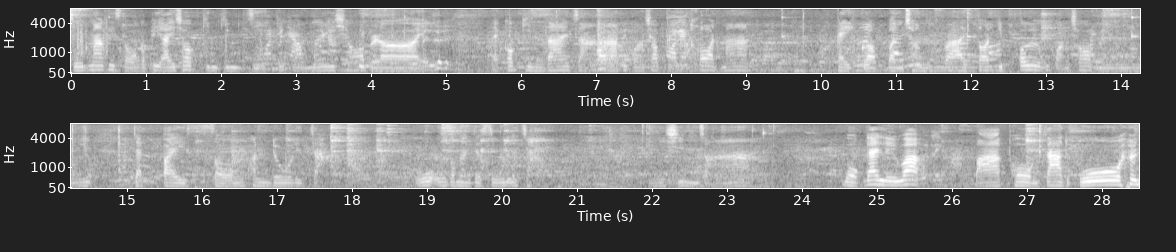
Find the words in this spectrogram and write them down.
ซูดมากพี่สองกับพี่ไอชอบกินกิมจิพี่กวางไม่ชอบเลยแต่ก็กินได้จ้าพี่กวางชอบไก่ทอดมาก ไก่กรอบบันชอนฟรายซอสดิปเปอร์พี่กวางชอบเมนูนี้จัดไปสองคอนโดเลยจ้ะโอ้โอ้กำลังจะซูดแล้วจ้ะนนี้ชิมจ้าบอกได้เลยว่า ปากพองจ้าทุกคน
